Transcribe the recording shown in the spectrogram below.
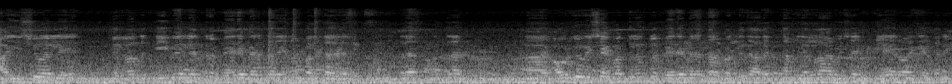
ಆ ಇಶ್ಯೂ ಅಲ್ಲಿ ಕೆಲವೊಂದು ಟಿ ವಿಯಲ್ಲಿ ಅಂದ್ರೆ ಬೇರೆ ಬೇರೆ ಥರ ಏನೋ ಬರ್ತಾ ಇದೆ. ಅಂದರೆ ಅಂದರೆ ಅವ್ರಿಗೂ ವಿಷಯ ಗೊತ್ತಿಲ್ಲ ಅಂತ ಬೇರೆ ಬೇರೆ ಥರ ಬರ್ತಿದೆ. ಅದಕ್ಕೆ ನಮಗೆಲ್ಲ ವಿಷಯ ಕ್ಲಿಯರ್ ಆಗಿ ಇದ್ದಾನೆ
